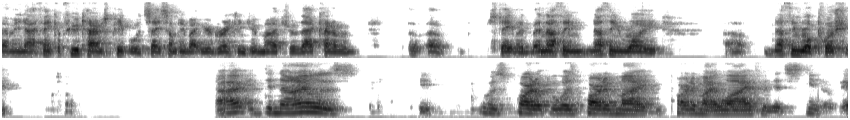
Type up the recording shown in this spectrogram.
I mean, I think a few times people would say something about you're drinking too much or that kind of a, a, a statement, but nothing, nothing really, uh, nothing real pushy. So. I denial is was part of was part of my part of my life, and it's you know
